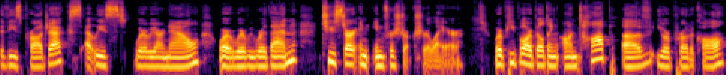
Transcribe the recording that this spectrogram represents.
these projects, at least where we are now or where we were then, to start an infrastructure layer where people are building on top of your protocol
